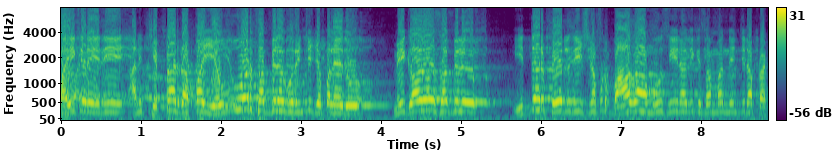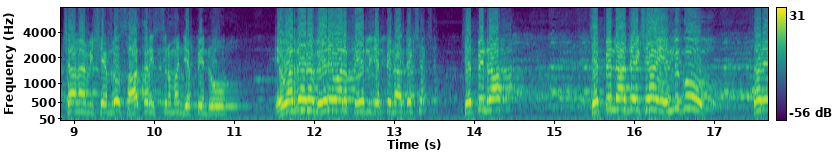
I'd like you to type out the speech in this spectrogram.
వైఖరి ఇది అని చెప్పారు తప్ప ఎవ్వరు సభ్యుల గురించి చెప్పలేదు. మీ గౌరవ సభ్యులు ఇద్దరు పేర్లు తీసినప్పుడు బాగా మూసీ నదికి సంబంధించిన ప్రక్షాళన విషయంలో సహకరిస్తున్నామని చెప్పిండ్రు ఎవరిదైనా వేరే వాళ్ళ పేర్లు చెప్పిన అధ్యక్ష? చెప్పిండ్రా చెప్పిండ్రు అధ్యక్ష? ఎందుకు? సరే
